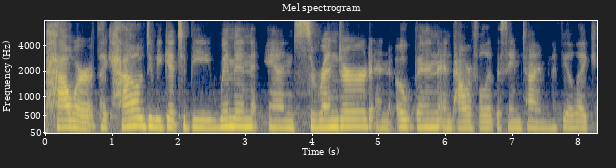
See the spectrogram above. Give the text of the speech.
power. It's like, how do we get to be women and surrendered and open and powerful at the same time? And I feel like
